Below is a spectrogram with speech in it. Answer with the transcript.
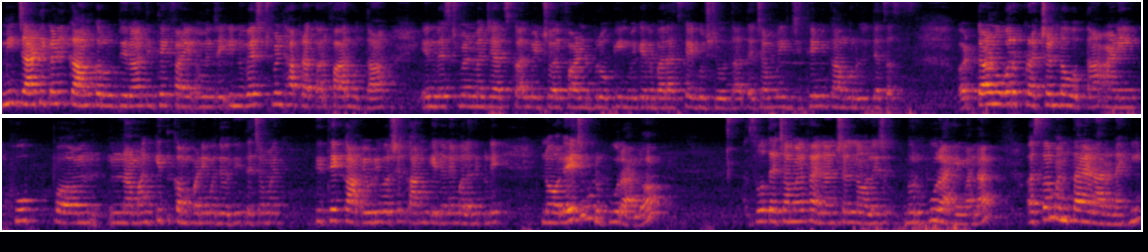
मी ज्या ठिकाणी काम करत होती ना तिथे फाय म्हणजे इन्व्हेस्टमेंट हा प्रकार फार होता. इन्व्हेस्टमेंट म्हणजे आजकाल म्युच्युअल फंड ब्रोकिंग वगैरे बऱ्याच काही गोष्टी होतात. त्याच्यामुळे जिथे मी काम करत होती त्याचा टर्न प्रचंड होता आणि खूप नामांकित कंपनीमध्ये होती. त्याच्यामुळे तिथे का एवढी वर्ष काम केल्याने मला तिकडे नॉलेज भरपूर आलं. सो त्याच्यामुळे फायनान्शियल नॉलेज भरपूर आहे मला. असं म्हणता येणार नाही.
